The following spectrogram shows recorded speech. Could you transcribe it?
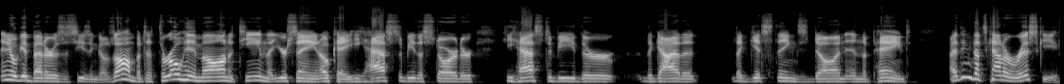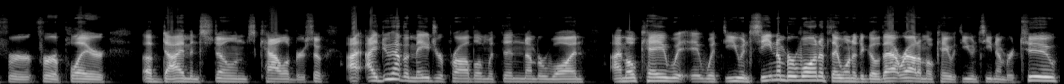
and he'll get better as the season goes on. But to throw him on a team that you're saying, okay, he has to be the starter, he has to be their the guy that that gets things done in the paint. I think that's kind of risky for for a player of Diamond Stone's caliber. So I, I do have a major problem with them number one. I'm okay with with UNC number one if they wanted to go that route. I'm okay with UNC number two.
